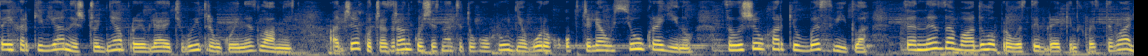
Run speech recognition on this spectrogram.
Та й харків'яни щодня проявляють витримку і незламність. Адже, хоча зранку 16 грудня ворог обстріляв всю Україну, залишив Харків без світла. Це не завадило провести брейкінг-фестиваль,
